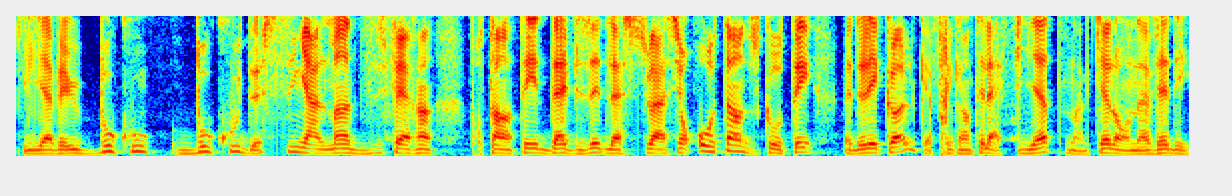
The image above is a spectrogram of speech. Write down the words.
qu'il y avait eu beaucoup, beaucoup de signalements différents pour tenter d'aviser de la situation, autant du côté mais de l'école que fréquentait la fillette, dans lequel on avait des,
